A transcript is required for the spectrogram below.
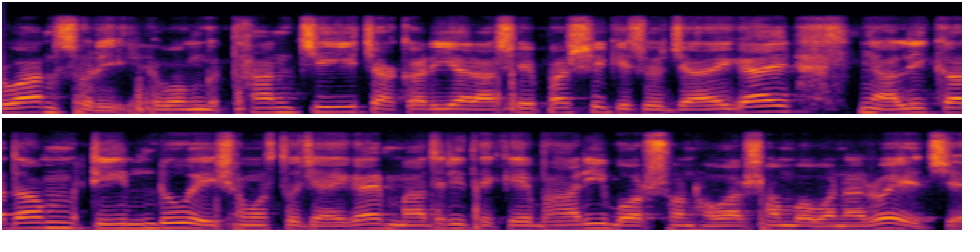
রোয়ানছড়ি এবং থানচি, চাকারিয়ার আশেপাশে কিছু জায়গায় আলিকাদম, টিন্ডু এই সমস্ত জায়গায় মাঝারি থেকে ভারী বর্ষণ হওয়ার সম্ভাবনা রয়েছে।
